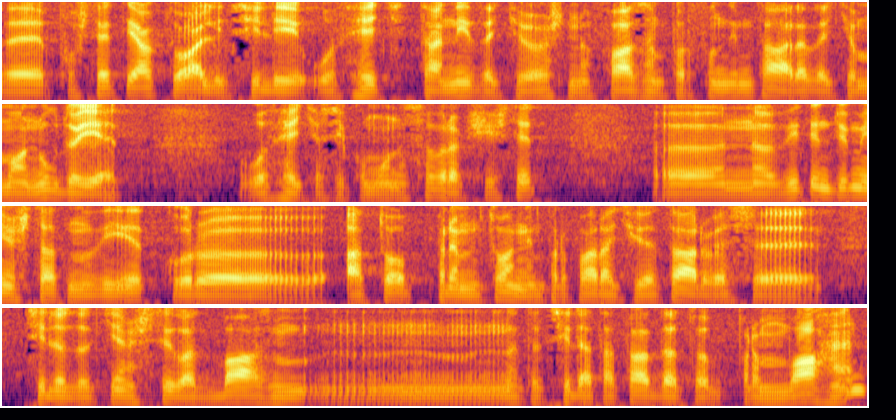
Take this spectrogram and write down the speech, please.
dhe pushteti aktual i cili udhëheq tani dhe që është në fazën përfundimtare dhe që më nuk do jetë udhëheqës i Komunës së Vrapçishtit, në vitin 2017 kur ato premtonin përpara qytetarëve se Cilat do të jenë shtyllat bazë në të cilat ata do të përmbahen?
